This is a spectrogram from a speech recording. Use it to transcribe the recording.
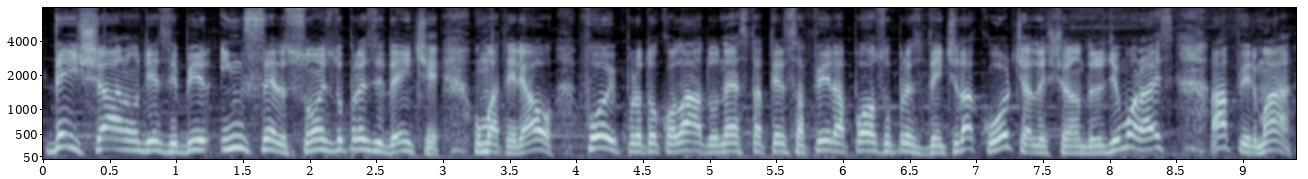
deixaram de exibir inserções do presidente. O material foi protocolado nesta terça-feira após o presidente da corte, Alexandre de Moraes, afirmar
